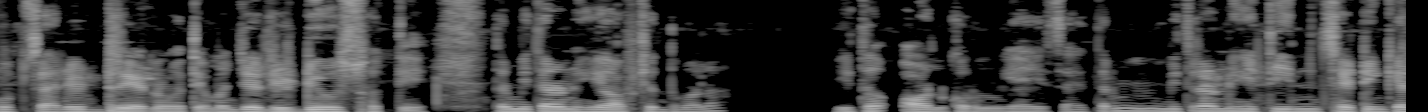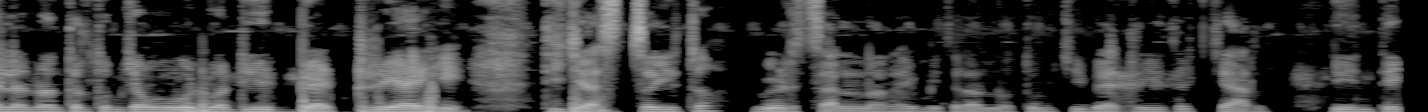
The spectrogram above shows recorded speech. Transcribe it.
खूप सारी ड्रेन होते म्हणजे रिड्यूस होते. तर मित्रांनो हे ऑप्शन तुम्हाला इथं ऑन करून घ्यायचं आहे. तर मित्रांनो हे तीन सेटिंग केल्यानंतर तुमच्या मोबाईलमध्ये बॅटरी आहे. ती जास्त इथं वेळ चालणार आहे मित्रांनो. तुमची बॅटरी इथं चार तीन ते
